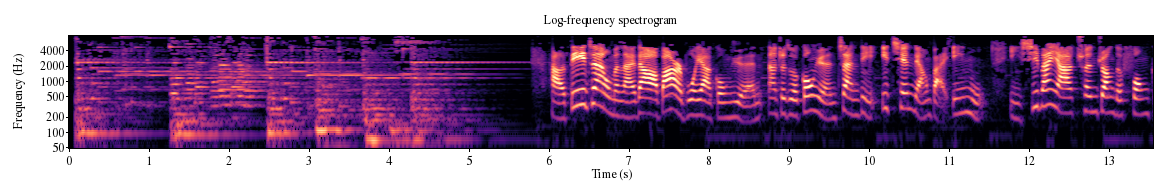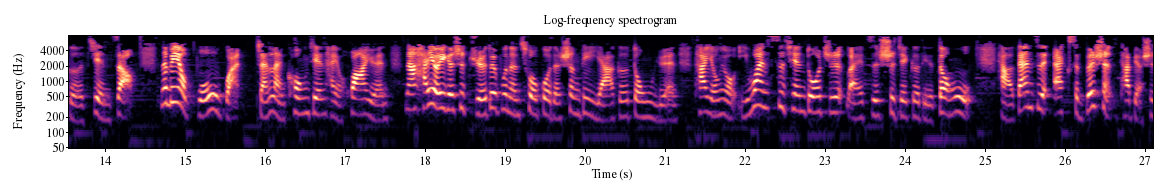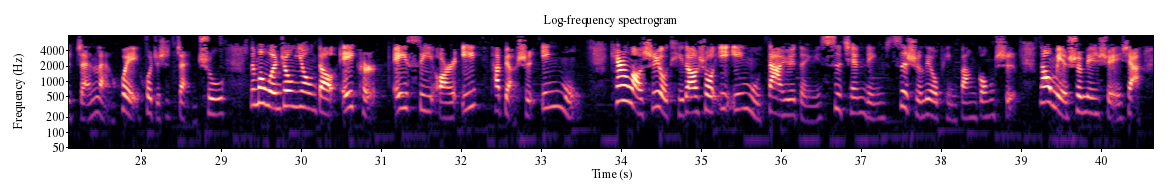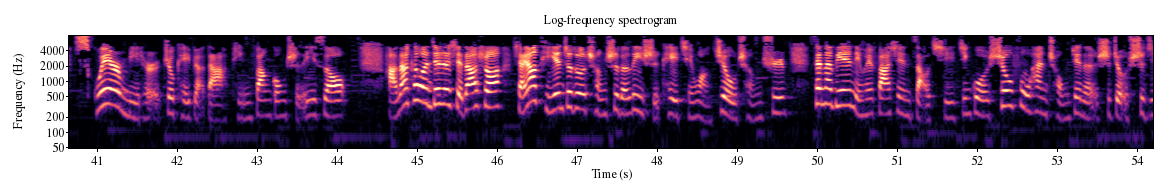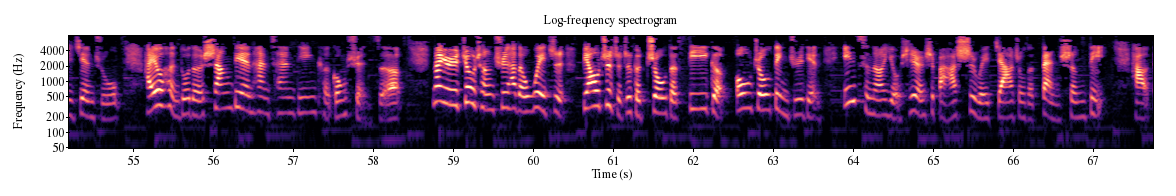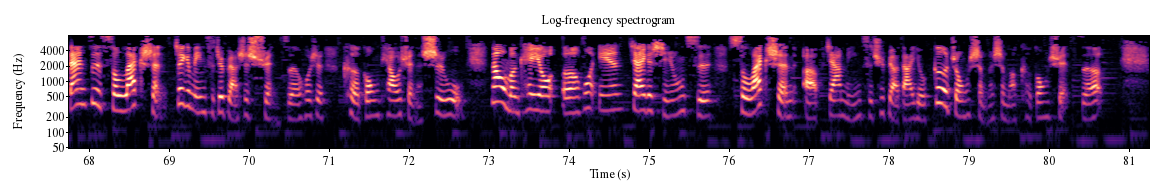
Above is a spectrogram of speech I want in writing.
好，第一站我们来到巴尔波亚公园。那这座公园占地一千两百英亩，以西班牙村庄的风格建造。那边有博物馆、展览空间，还有花园。那还有一个是绝对不能错过的圣地亚哥动物园，它拥有一万四千多只来自世界各地的动物。好，单字 exhibition 它表示展览会或者是展出。那么文中用到 acre。A C R E，它表示英亩。Karen 老师有提到说，一英亩大约等于四千零四十六平方公尺。那我们也顺便学一下，square meter 就可以表达平方公尺的意思哦。好，那课文接着写到，说想要体验这座城市的历史，可以前往旧城区，在那边你会发现早期经过修复和重建的十九世纪建筑，还有很多的商店和餐厅可供选择。那由于旧城区它的位置标志着这个州的第一个欧洲定居点，因此呢，有些人是把它视为加州的诞生地。好，单字 selection 这个名词就表示选择或是可供挑选的事物。那我们可以用 a 或 n 加一个形容词 selection of 加名词去表达有各种什么什么可供选择。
